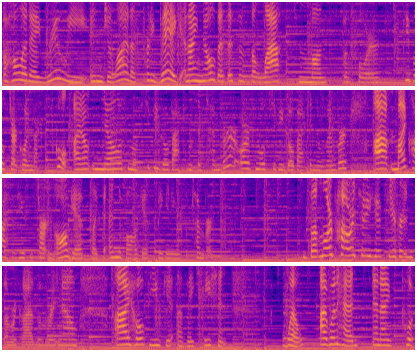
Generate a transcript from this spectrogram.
holiday really in July that's pretty big. And I know that this is the last month before people start going back to school. I don't know if most of you go back in September or if most of you go back in November. Uh, my classes used to start in August, like the end of August, beginning of September. But more power to you if you're in summer classes right now. I hope you get a vacation. Well, I went ahead and I put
